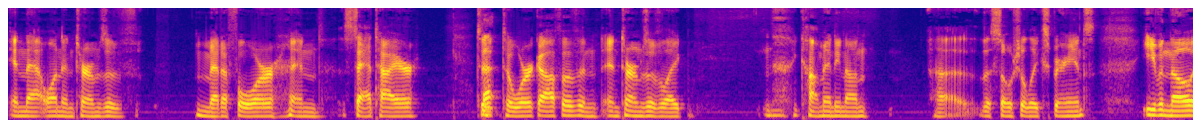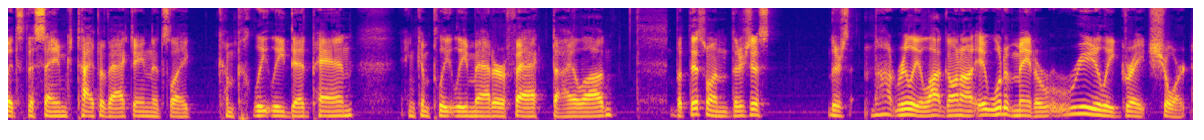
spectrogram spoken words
in that one in terms of metaphor and satire to That- to work off of, and in terms of like commenting on uh, the social experience, even though it's the same type of acting. It's like completely deadpan and completely matter of fact dialogue. But this one, there's just there's not really a lot going on. It would have made a really great short.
